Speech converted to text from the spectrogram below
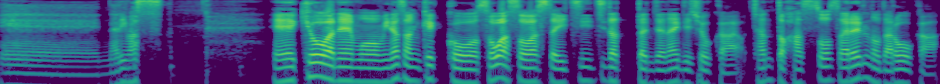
えー、なります。えー、今日はね、もう皆さん結構そわそわした一日だったんじゃないでしょうか。ちゃんと発送されるのだろうか、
